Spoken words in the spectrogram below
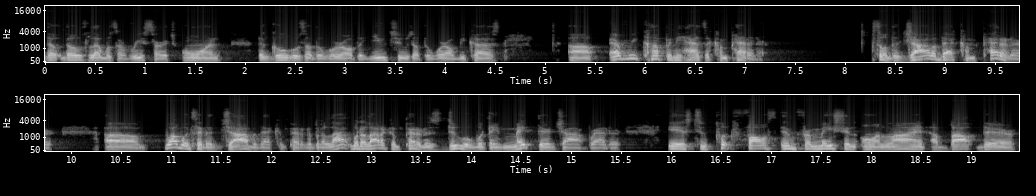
th- those levels of research on the Googles of the world, the YouTubes of the world, because uh, every company has a competitor. So the job of that competitor, um, well, I wouldn't say the job of that competitor, but a lot what a lot of competitors do, or what they make their job rather, is to put false information online about their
